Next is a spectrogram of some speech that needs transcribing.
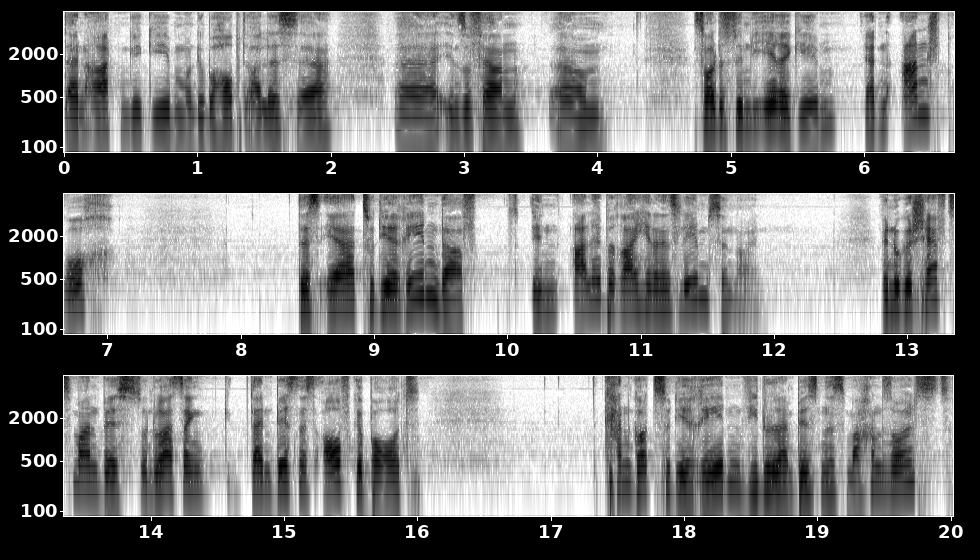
deinen Atem gegeben und überhaupt alles. Ja? Äh, insofern ähm, solltest du ihm die Ehre geben. Er hat einen Anspruch, dass er zu dir reden darf in alle Bereiche deines Lebens hinein. Wenn du Geschäftsmann bist und du hast dein, dein Business aufgebaut, kann Gott zu dir reden, wie du dein Business machen sollst?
